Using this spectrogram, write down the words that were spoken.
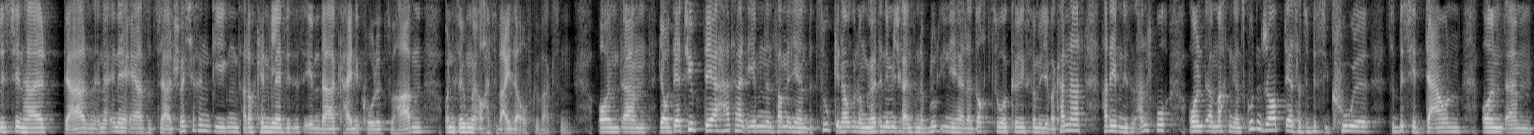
bisschen halt, ja, in einer, in einer eher sozial schwächeren Gegend, hat auch kennengelernt, wie es ist, eben da keine Kohle zu haben und ist irgendwann auch als Weise aufgewachsen. Und ähm, ja, und der Typ, der hat halt eben einen familiären Bezug, genau genommen gehörte nämlich rein von der Blutlinie her dann doch zur Königsfamilie Wakandas, hat eben diesen Anspruch und äh, macht einen ganz guten Job, der ist halt so ein bisschen cool, so ein bisschen down und ähm,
